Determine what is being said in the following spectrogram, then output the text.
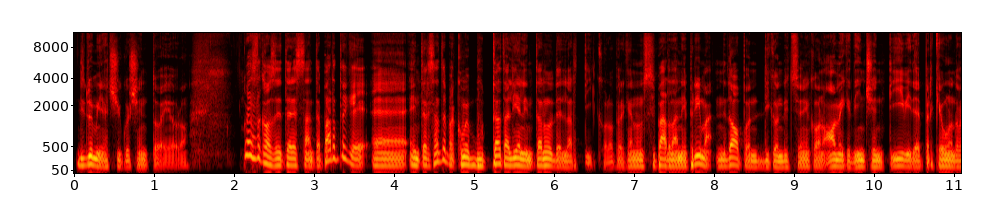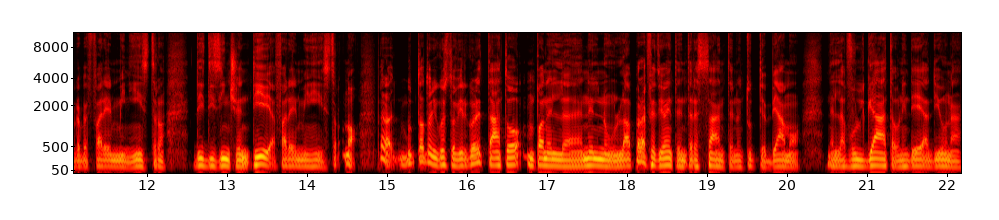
di 2.500 euro. Questa cosa è interessante, a parte che eh, è interessante per come è buttata lì all'interno dell'articolo, perché non si parla né prima né dopo di condizioni economiche, di incentivi, del perché uno dovrebbe fare il ministro, di disincentivi a fare il ministro. No, però buttato di questo virgolettato un po' nel, nel nulla, però effettivamente è interessante, noi tutti abbiamo nella vulgata un'idea di una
